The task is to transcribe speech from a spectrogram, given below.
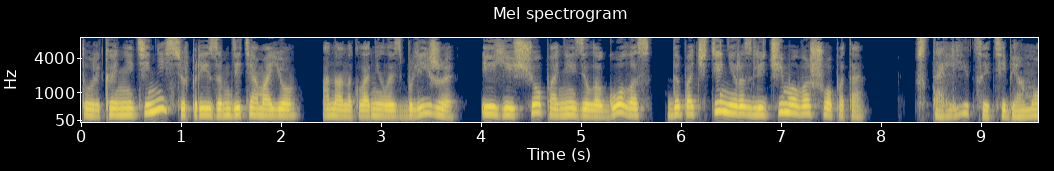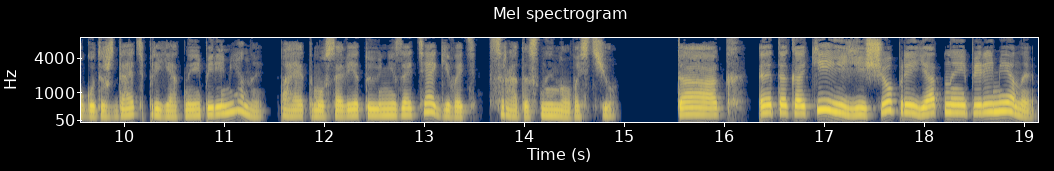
Только не тяни с сюрпризом, дитя мое. Она наклонилась ближе и еще понизила голос до почти неразличимого шепота. В столице тебя могут ждать приятные перемены, поэтому советую не затягивать с радостной новостью. Так, это какие еще приятные перемены?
